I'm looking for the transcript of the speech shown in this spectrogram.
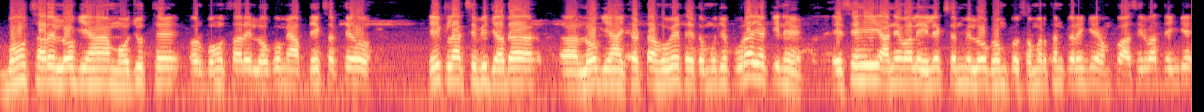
बहुत सारे लोग यहाँ मौजूद थे और बहुत सारे लोगों में आप देख सकते हो, एक लाख से भी ज़्यादा लोग यहाँ इकट्ठा हुए थे। तो मुझे पूरा यकीन है ऐसे ही आने वाले इलेक्शन में लोग हमको समर्थन करेंगे हमको आशीर्वाद देंगे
